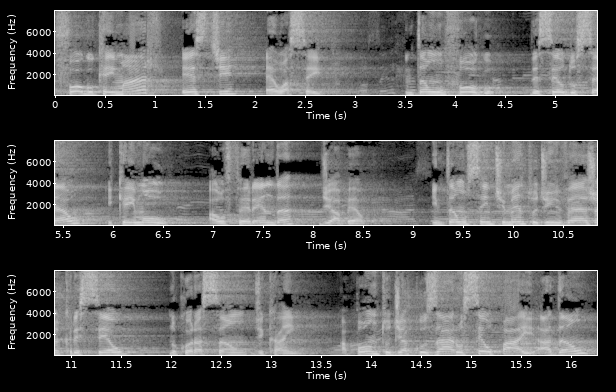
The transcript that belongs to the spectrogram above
fogo queimar, este é o aceito. Então um fogo desceu do céu e queimou a oferenda de Abel. Então o sentimento de inveja cresceu no coração de Caim, a ponto de acusar o seu pai Adão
